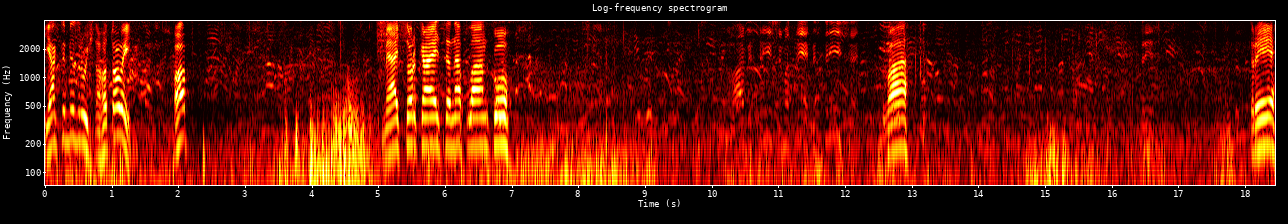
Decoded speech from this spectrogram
Як тобі зручно? Готовий? Оп. М'яч торкається на планку. Два. Три.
